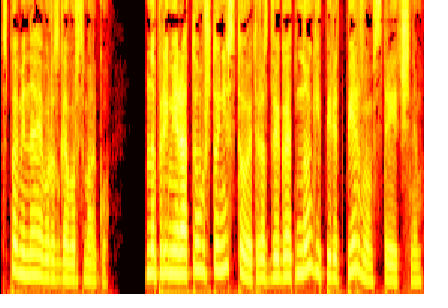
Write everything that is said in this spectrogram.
вспоминая его разговор с Марго. Например, о том, что не стоит раздвигать ноги перед первым встречным.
